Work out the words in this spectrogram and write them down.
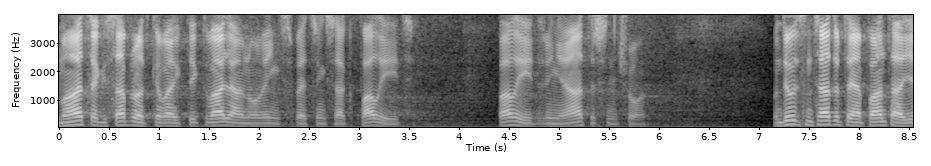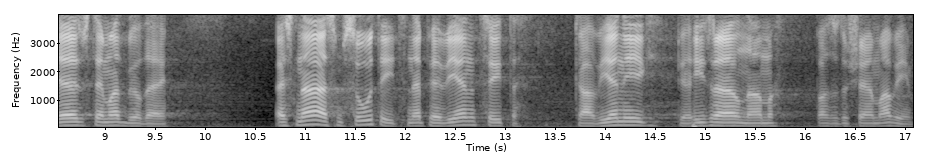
Mācekļi saprot, ka vajag tikt vaļā no viņas, pēc viņa saka, palīdzi. Palīdzi viņai atrisināt šo. Un 24. pantā Jēzus tiem atbildēja: Es neesmu sūtīts ne pie viena cita, kā vienīgi pie Izraēla nama pazudušajām avīm.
